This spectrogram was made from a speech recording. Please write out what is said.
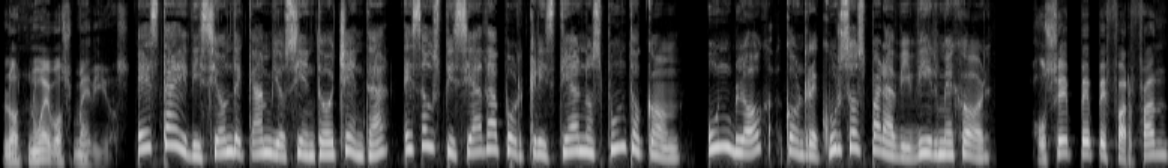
los nuevos medios. Esta edición de Cambio 180 es auspiciada por cristianos.com, un blog con recursos para vivir mejor. José Pepe Farfán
